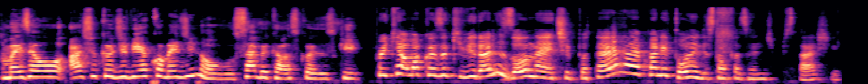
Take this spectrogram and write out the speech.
Mas eu acho que eu devia comer de novo. Sabe aquelas coisas que. Porque é uma coisa que viralizou, né? Tipo, até panetone eles estão fazendo de pistache.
